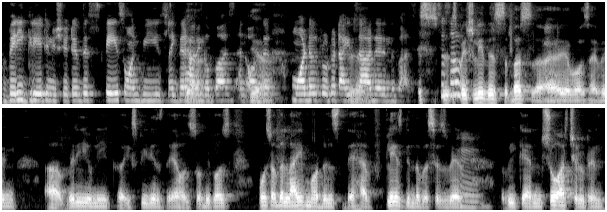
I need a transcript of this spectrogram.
very great initiative, this space on wheels, like they're Yeah. having a bus and all the model prototypes are there in the bus. So, Especially this bus, uh, I was having a very unique uh, experience there also because most of the live models they have placed in the buses where Hmm. we can show our children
